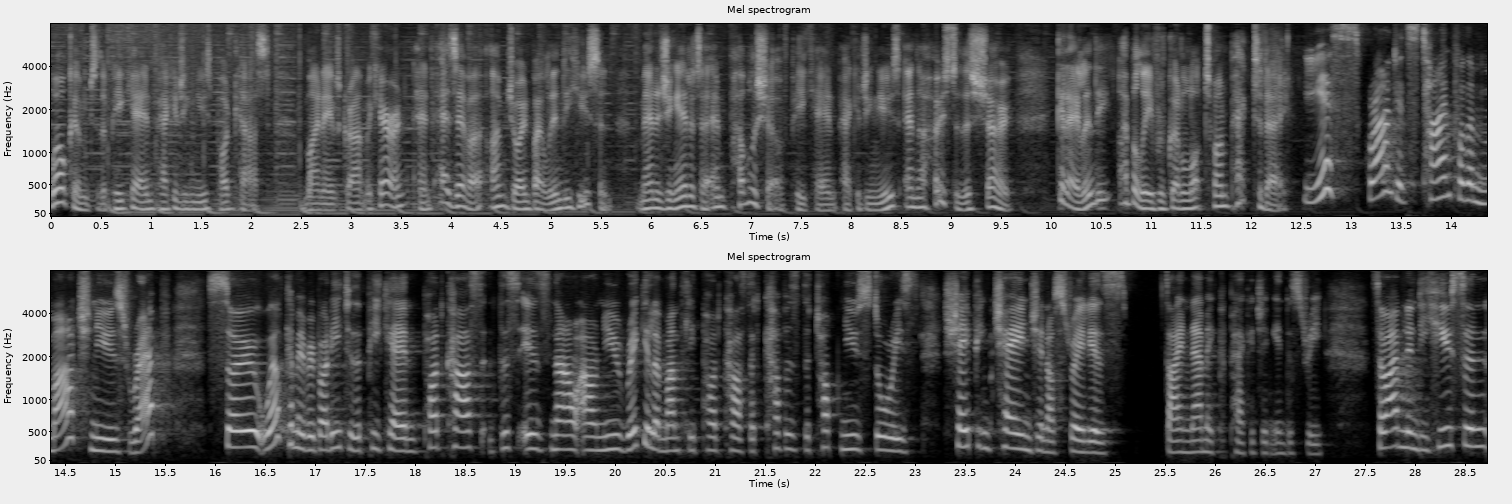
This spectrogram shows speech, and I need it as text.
Welcome to the PKN Packaging News Podcast. My name's Grant McHerron, and as ever, I'm joined by Lindy Hughson, Managing Editor and Publisher of PKN Packaging News and the host of this show. G'day, Lindy. I believe we've got a lot to unpack today. Yes, Grant, it's time for the March news wrap. So, welcome everybody to the PKN podcast. This is now our new regular monthly podcast that covers the top news stories shaping change in Australia's dynamic packaging industry. So I'm Lindy Hughson,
